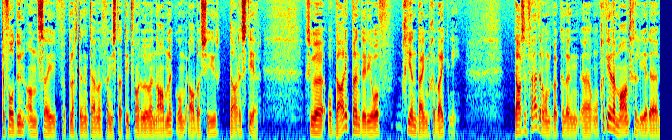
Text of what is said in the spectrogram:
te voldoen aan sy verpligting in terme van die statuut van Rome naamlik om El Bashir te arresteer. So op daardie punt het die hof geen duim gewyk nie. Daar's 'n verdere ontwikkeling uh, ongeveer 'n maand gelede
